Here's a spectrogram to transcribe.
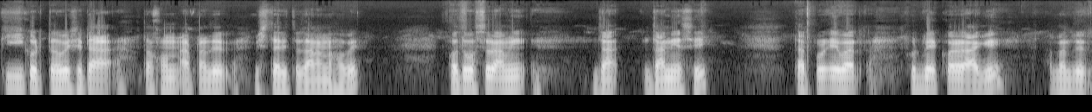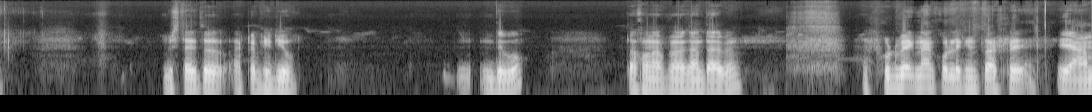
কী কী করতে হবে সেটা তখন আপনাদের বিস্তারিত জানানো হবে। গত বছর আমি যা জানিয়েছি। তারপর এবার ফুডব্যাক করার আগে আপনাদের বিস্তারিত একটা ভিডিও দেব। তখন আপনারা জানতে পারবেন। ফুডব্যাক না করলে কিন্তু আসলে এই আম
